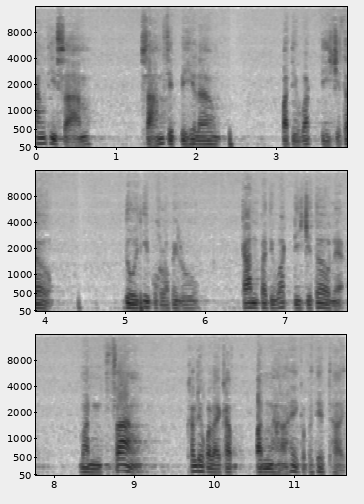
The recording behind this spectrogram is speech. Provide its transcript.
ครั้งที่สาม30ปีที่แล้ว ปฏิวัติดิจิทัล โดยที่พวกเราไม่รู้ การปฏิวัติดิจิทัลเนี่ยมันสร้างเขาเรียกว่าอะไรครับ ปัญหาให้กับประเทศไทย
